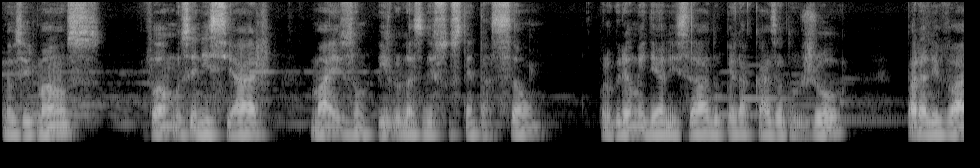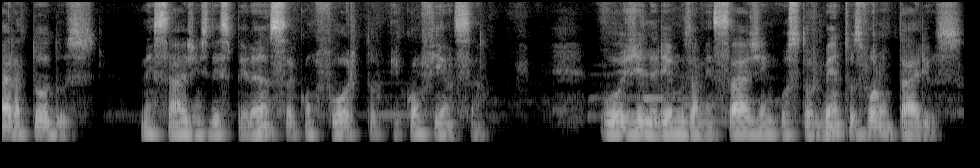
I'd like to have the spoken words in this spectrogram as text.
Meus irmãos, vamos iniciar mais um Pílulas de Sustentação, programa idealizado pela Casa do Jô para levar a todos mensagens de esperança, conforto e confiança. Hoje leremos a mensagem Os Tormentos Voluntários,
